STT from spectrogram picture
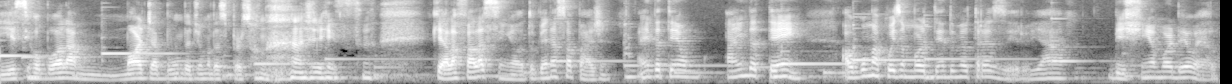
E esse robô, ela morde a bunda de uma das personagens. que ela fala assim, ó, tô vendo essa página. Ainda tem, ainda tem alguma coisa mordendo o meu traseiro. E a bichinha mordeu ela.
